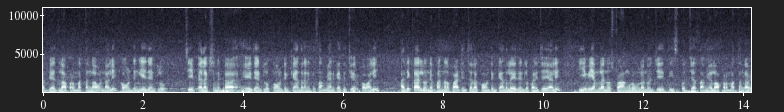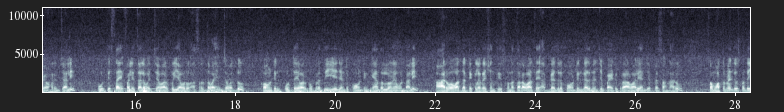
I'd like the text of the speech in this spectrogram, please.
అభ్యర్థులు అప్రమత్తంగా ఉండాలి. కౌంటింగ్ ఏజెంట్లు చీఫ్ ఎలక్షన్ ఏజెంట్లు కౌంటింగ్ కేంద్రానికి సమయానికి అయితే చేరుకోవాలి. అధికారులు నిబంధనలు పాటించేలా కౌంటింగ్ కేంద్రంలో ఏజెంట్లు పనిచేయాలి. ఈవీఎంలను స్ట్రాంగ్ రూమ్ల నుంచి తీసుకొచ్చే సమయంలో అప్రమత్తంగా వ్యవహరించాలి. పూర్తిస్థాయి ఫలితాలు వచ్చే వరకు ఎవరు అశ్రద్ధ వహించవద్దు. కౌంటింగ్ పూర్తయ్యే వరకు ప్రతి ఏజెంట్ కౌంటింగ్ కేంద్రంలోనే ఉండాలి. ఆర్ఓ వద్ద డిక్లరేషన్ తీసుకున్న తర్వాతే అభ్యర్థులు కౌంటింగ్ గది నుంచి బయటకు రావాలి అని చెప్పేసి అన్నారు. సో మొత్తం మీద చూసుకుంటే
